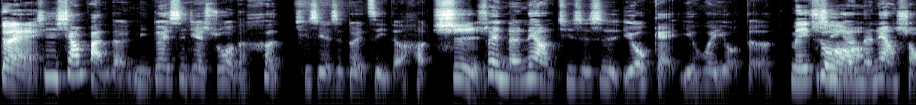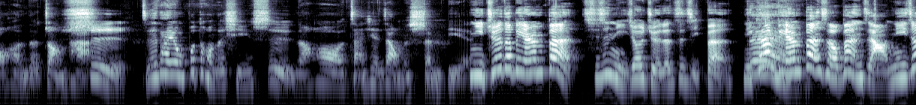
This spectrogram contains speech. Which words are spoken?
对，其实相反的，你对世界所有的恨，其实也是对自己的恨。是，所以能量其实是有给也会有得，没错，是一个，能量守恒的状态。，是。只是他用不同的形式，然后展现在我们身边。你觉得别人笨，其实你就觉得自己笨。你看别人笨手笨脚，你就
